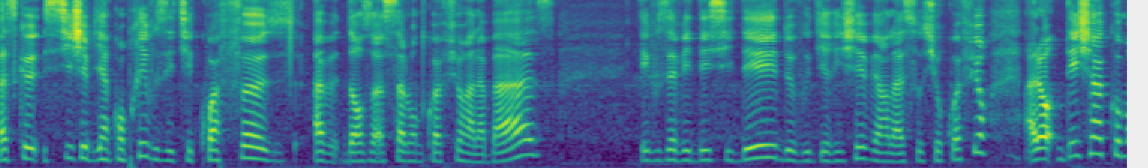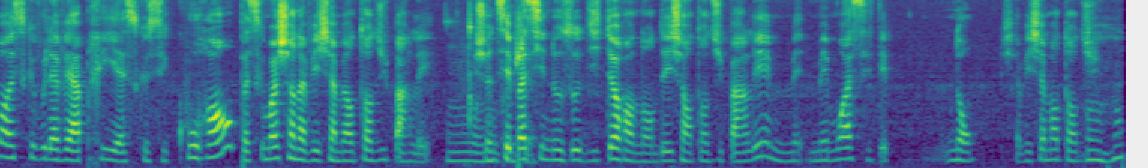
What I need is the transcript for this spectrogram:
Parce que si j'ai bien compris, vous étiez coiffeuse dans un salon de coiffure à la base et vous avez décidé de vous diriger vers la socio-coiffure. Alors déjà, comment est-ce que vous l'avez appris? Est-ce que c'est courant? Parce que moi, je n'en avais jamais entendu parler. Mmh, je ne sais pas si nos auditeurs en ont déjà entendu parler, mais, moi, c'était... Non, j'avais jamais entendu. Mmh.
